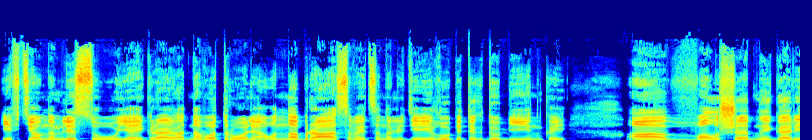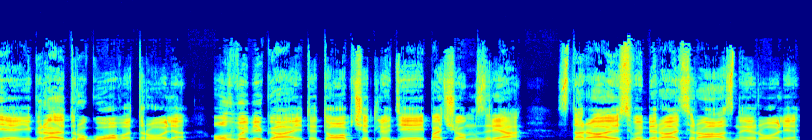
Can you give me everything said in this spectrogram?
И в темном лесу я играю одного тролля, он набрасывается на людей и лупит их дубинкой. А в волшебной горе играю другого тролля. Он выбегает и топчет людей почем зря. Стараюсь выбирать разные роли».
